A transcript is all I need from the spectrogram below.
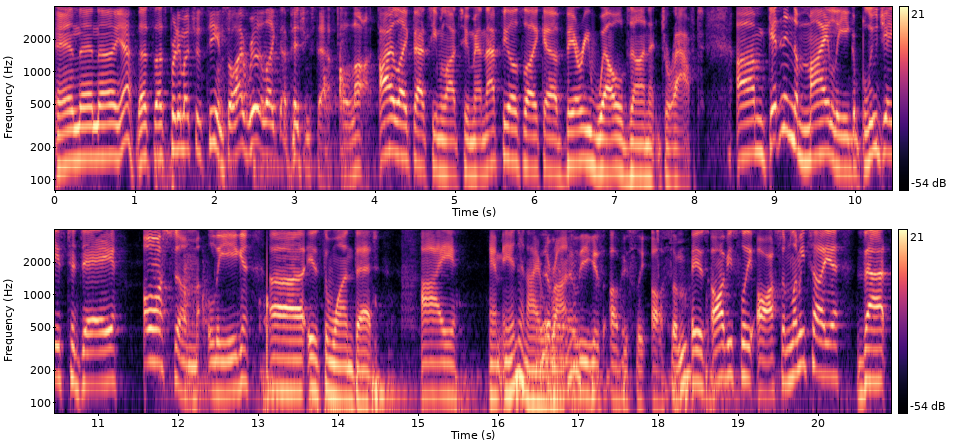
and then uh, yeah, that's that's pretty much his team. So I really like that pitching staff a lot. I like that team a lot too, man. That feels like a very well done draft. Um, getting into my league, Blue Jays today, awesome league, uh, is the one that I am in and I run. the league is obviously awesome. Is obviously awesome. Let me tell you that.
